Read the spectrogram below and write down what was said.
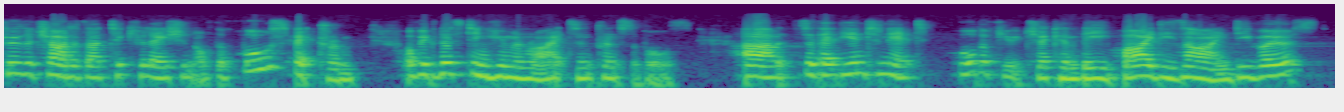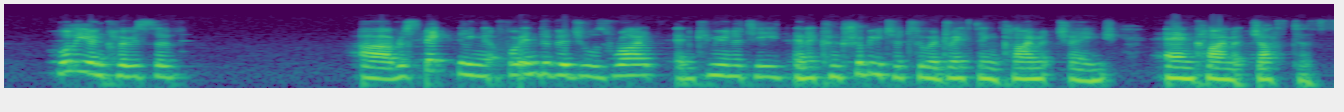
through the Charter's articulation of the full spectrum of existing human rights and principles, uh, so that the internet for the future can be, by design, diverse, fully inclusive, uh, respecting for individuals' rights and communities, and a contributor to addressing climate change and climate justice.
